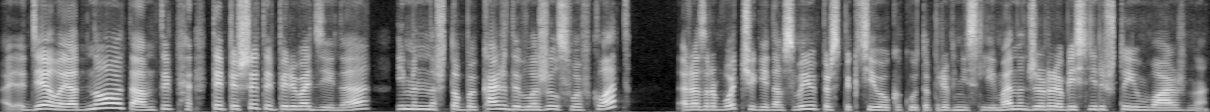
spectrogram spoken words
э, делай одно, там, ты, ты пиши, ты переводи, да? Именно чтобы каждый вложил свой вклад, разработчики там свою перспективу какую-то привнесли, менеджеры объяснили, что им важно,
